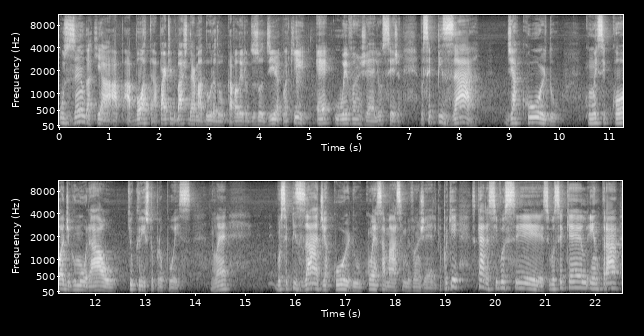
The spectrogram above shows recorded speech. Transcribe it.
usando aqui a, a, a, bota, a parte de baixo da armadura do Cavaleiro do Zodíaco aqui, é o Evangelho. Ou seja, você pisar de acordo com esse código moral que o Cristo propôs, não é? Você pisar de acordo com essa máxima evangélica. Porque, cara, se você se você quer entrar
